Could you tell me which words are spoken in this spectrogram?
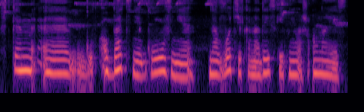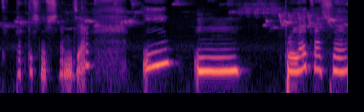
w tym e, obecnie głównie nawłoci kanadyjskiej, ponieważ ona jest praktycznie wszędzie. I mm, poleca się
